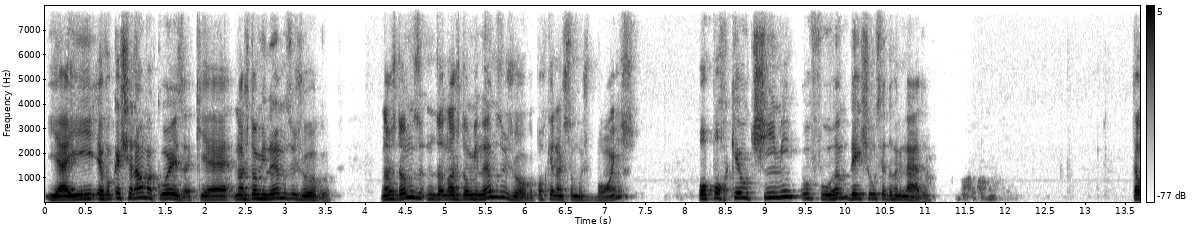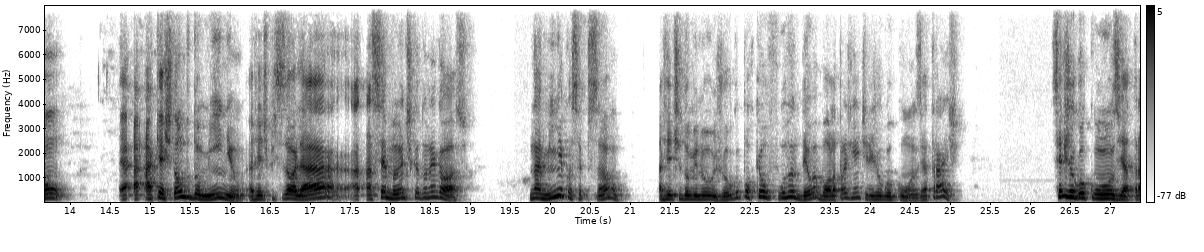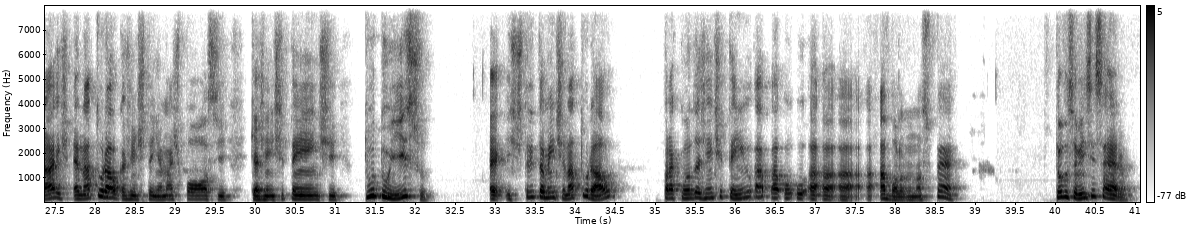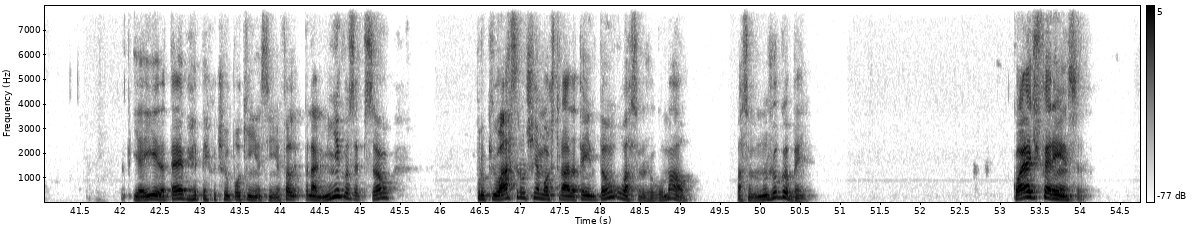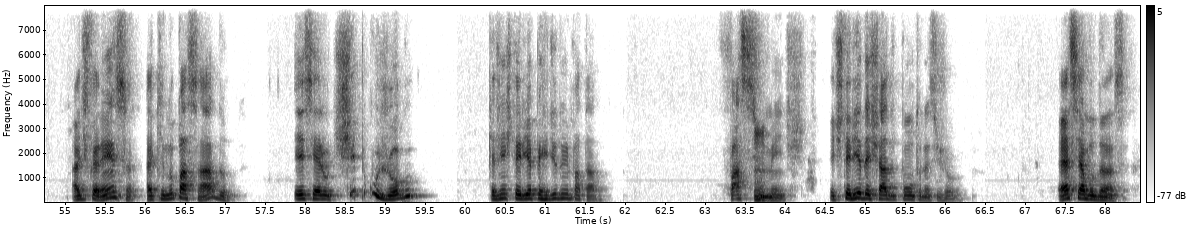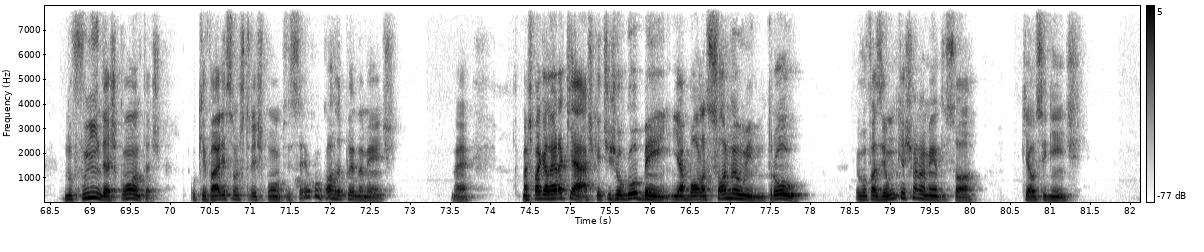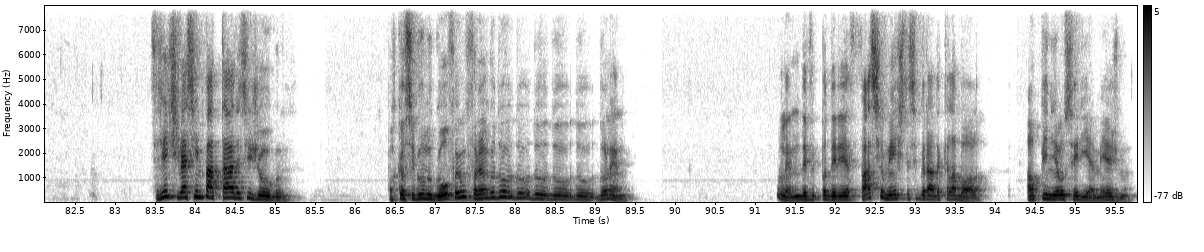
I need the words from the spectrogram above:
E aí eu vou questionar uma coisa, que é, nós dominamos o jogo. Nós, domos, nós dominamos o jogo porque nós somos bons ou porque o time, o Fulham, deixou ser dominado? Então, a, a questão do domínio, a gente precisa olhar a, a semântica do negócio. Na minha concepção, a gente dominou o jogo porque o Fulham deu a bola pra gente, ele jogou com 11 atrás. Se ele jogou com 11 atrás, é natural que a gente tenha mais posse, que a gente tente. Tudo isso é estritamente natural para quando a gente tem a, a, a, a, a bola no nosso pé. Então, vou ser bem sincero. E aí, até repercutiu um pouquinho assim. Eu falei, na minha concepção, para o que o Arsenal tinha mostrado até então, o Arsenal jogou mal. O Arsenal não jogou bem. Qual é a diferença? A diferença é que no passado, esse era o típico jogo que a gente teria perdido e empatado. Facilmente. A gente teria deixado ponto nesse jogo. Essa é a mudança. No fim das contas, o que vale são os três pontos. Isso aí eu concordo plenamente. Né? Mas para a galera que acha que a gente jogou bem e a bola só não entrou, eu vou fazer um questionamento só, que é o seguinte. Se a gente tivesse empatado esse jogo, porque o segundo gol foi um frango do, do, do, do, do, do Leno. O Leno deve, poderia facilmente ter segurado aquela bola. A opinião seria a mesma?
